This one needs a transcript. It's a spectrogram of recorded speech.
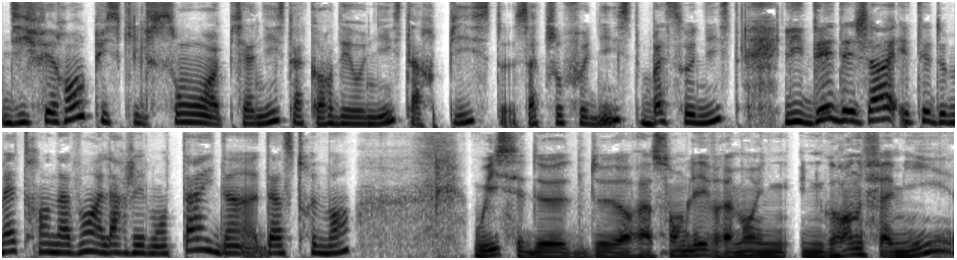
différents puisqu'ils sont pianistes, accordéonistes, harpistes, saxophonistes, bassonistes. L'idée déjà était de mettre en avant un large éventail d'instruments. Oui, c'est de, de, rassembler vraiment une, une grande famille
